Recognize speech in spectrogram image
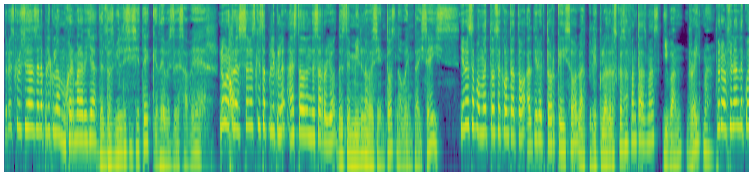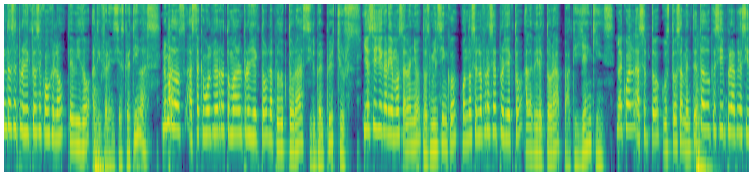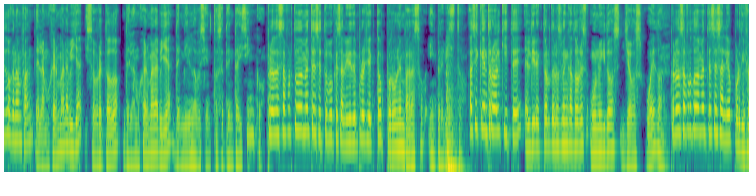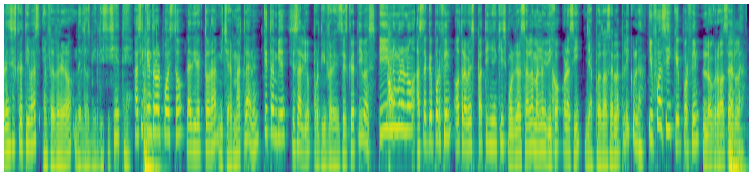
Tres curiosidades de la película Mujer Maravilla del 2017 que debes de saber. Número 3. ¿Sabes que esta película ha estado en desarrollo desde 1996? Y en ese momento se contrató al director que hizo la película de los cazafantasmas, Ivan Reitman. Pero al final de cuentas el proyecto se congeló debido a diferencias creativas. Número 2. Hasta que volvió a retomar el proyecto la productora Silver Pictures. Y así llegaríamos al año 2005 cuando se le ofrece el proyecto a la directora Patty Jenkins, la cual aceptó gustosamente dado que siempre había sido gran fan de La Mujer Maravilla y sobre todo de La Mujer Maravilla de 1975. Pero desafortunadamente se tuvo que salir del proyecto por un embarazo imprevisto. Así que entró al quite el director de Los Vengadores 1 y 2, Joss Whedon. Pero desafortunadamente se salió por diferencias creativas en febrero del 2017. Así que entró al puesto la directora Michelle McLaren, que también se salió por diferencias creativas. Y número uno, hasta que por fin otra vez Patty Jenkins volvió a alzar la mano y dijo, ahora sí, ya puedo hacer la película. Y fue así que por fin logró hacerla.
